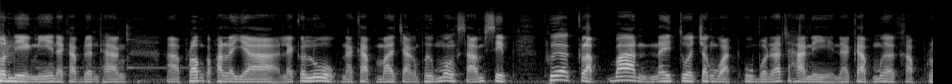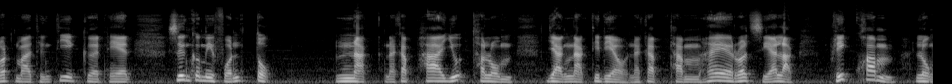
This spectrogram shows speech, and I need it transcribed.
ตนเองนี้นะครับเดินทาง พร้อมกับภรรยาและก็ลูกนะครับมาจากอำเภอม่วง 30 เพื่อกลับบ้านในตัวจังหวัดอุบลราชธานีนะครับเมื่อขับรถมาถึงที่เกิดเหตุ ซึ่งก็มีฝนตกหนักนะครับพายุถล่มอย่างหนักทีเดียวนะครับทำให้รถเสียหลักพลิกคว่ำลง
